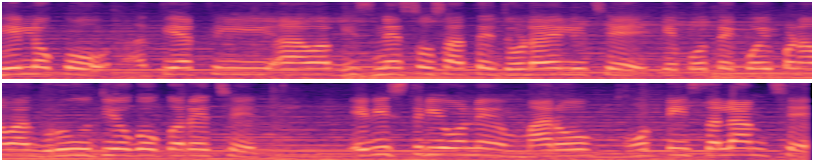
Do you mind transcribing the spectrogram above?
જે લોકો અત્યારથી આવા બિઝનેસો સાથે જોડાયેલી છે કે પોતે કોઈ પણ આવા ગૃહ ઉદ્યોગો કરે છે, એવી સ્ત્રીઓને મારો મોટી સલામ છે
